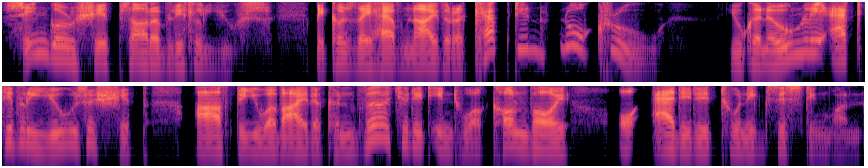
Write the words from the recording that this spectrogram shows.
Single ships are of little use, because they have neither a captain nor crew. You can only actively use a ship after you have either converted it into a convoy or added it to an existing one.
